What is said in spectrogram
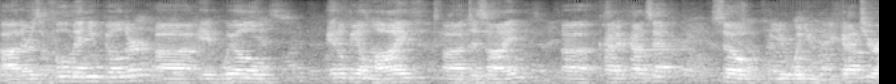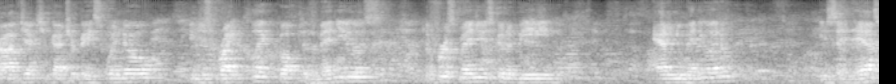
Uh, there is a full menu builder. Uh, it will, it'll be a live uh, design uh, kind of concept. So you, when you, you got your objects, you got your base window, you just right click, go up to the menus. The first menu is going to be add a new menu item. You say yes,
